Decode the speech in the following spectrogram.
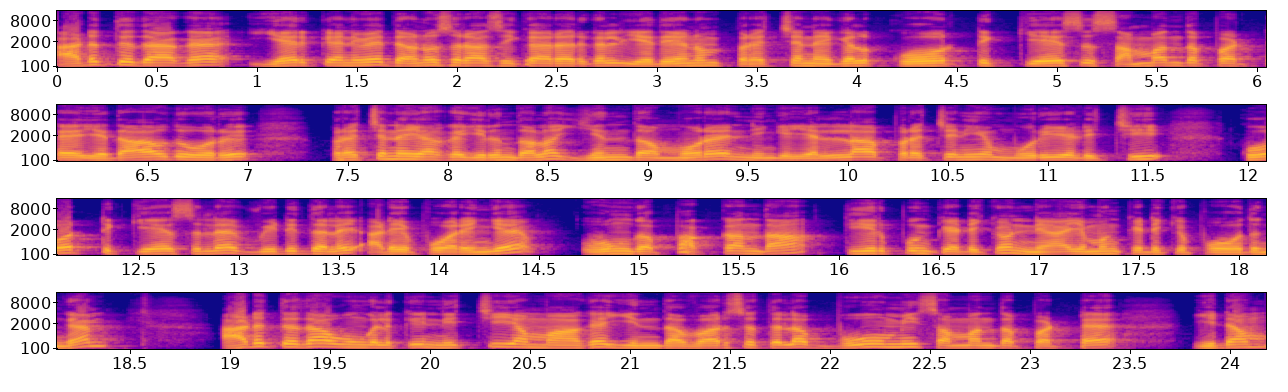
அடுத்ததாக ஏற்கனவே தனுசு ராசிக்காரர்கள் ஏதேனும் பிரச்சனைகள் கோர்ட்டு கேஸு சம்பந்தப்பட்ட ஏதாவது ஒரு பிரச்சனையாக இருந்தாலும் இந்த முறை நீங்கள் எல்லா பிரச்சனையும் முறியடித்து கோர்ட்டு கேஸில் விடுதலை அடைய போகிறீங்க உங்கள் பக்கம்தான் தீர்ப்பும் கிடைக்கும் நியாயமும் கிடைக்க போகுதுங்க. அடுத்ததாக உங்களுக்கு நிச்சயமாக இந்த வருஷத்தில் பூமி சம்பந்தப்பட்ட இடம்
